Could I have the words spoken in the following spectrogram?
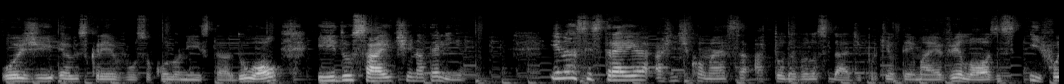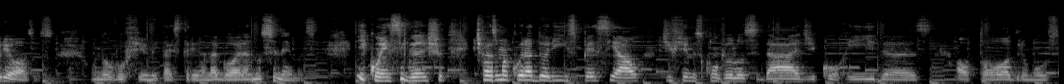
Hoje eu escrevo, sou colunista do UOL e do site Na Telinha. E nessa estreia a gente começa a toda velocidade, porque o tema é Velozes e Furiosos. O novo filme está estreando agora nos cinemas. E com esse gancho, a gente faz uma curadoria especial de filmes com velocidade, corridas, autódromos,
